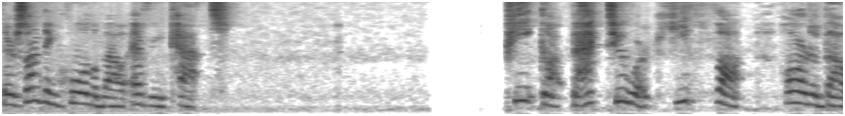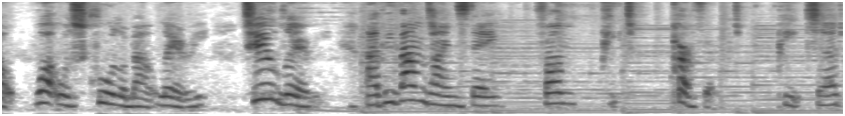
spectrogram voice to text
There's something cool about every cat. Pete got back to work. He thought hard about what was cool about Larry. To Larry, Happy Valentine's Day from Pete. Perfect, Pete said.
